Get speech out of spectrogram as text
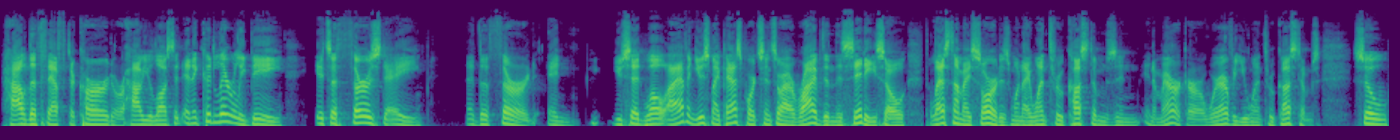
how the theft occurred, or how you lost it. And it could literally be it's a Thursday, uh, the third, and you said, "Well, I haven't used my passport since I arrived in this city. So the last time I saw it is when I went through customs in in America or wherever you went through customs." So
